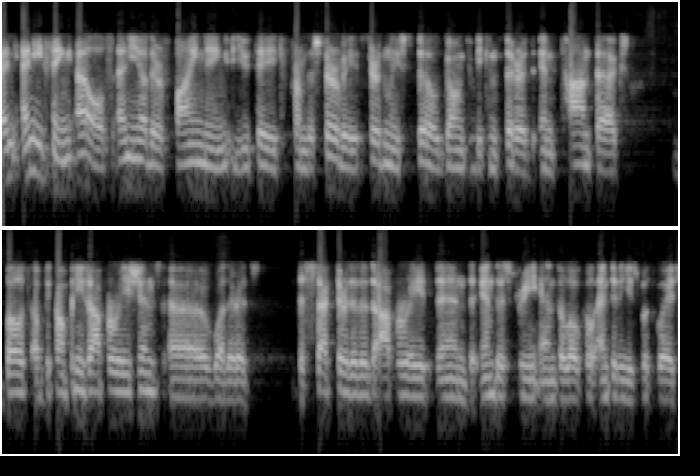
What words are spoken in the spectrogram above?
anything else, any other finding you take from the survey, is certainly still going to be considered in context both of the company's operations, uh, whether it's the sector that it operates in, the industry, and the local entities with which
